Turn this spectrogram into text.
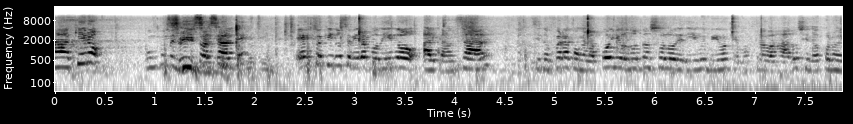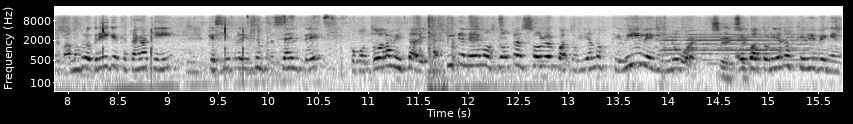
Ah, quiero un momentito, Sí, sí, sí. alcalde. Esto aquí no se hubiera podido alcanzar si no fuera con el apoyo no tan solo de Diego y mío que hemos trabajado, sino con los hermanos Rodríguez que están aquí, que siempre dicen presente, como todas las amistades. Aquí tenemos no tan solo ecuatorianos que viven en Newark, ecuatorianos que viven en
